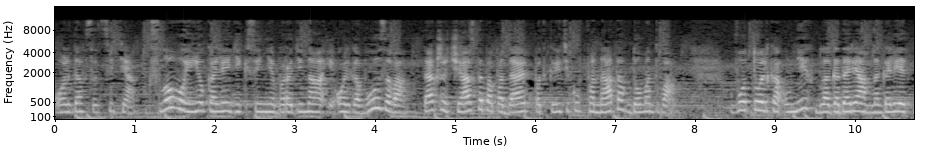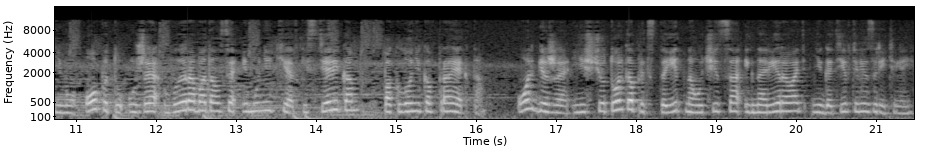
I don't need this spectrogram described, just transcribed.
Ольга в соцсетях. К слову, ее коллеги Ксения Бородина и Ольга Бузова также часто попадают под критику фанатов Дома-2. Вот только у них, благодаря многолетнему опыту, уже выработался иммунитет к истерикам поклонников проекта. Ольге же еще только предстоит научиться игнорировать негатив телезрителей.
